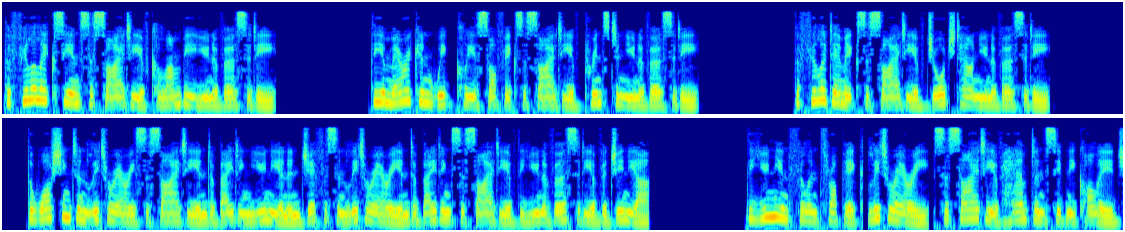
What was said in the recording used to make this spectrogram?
The Philalexian Society of Columbia University. The American Whig Cliosophic Society of Princeton University. The Philodemic Society of Georgetown University. The Washington Literary Society and Debating Union and Jefferson Literary and Debating Society of the University of Virginia. The Union Philanthropic Literary Society of Hampden-Sydney College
